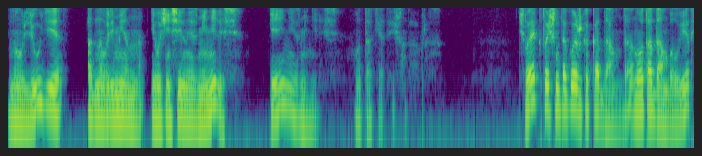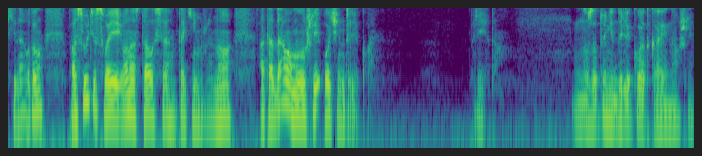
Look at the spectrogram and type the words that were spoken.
ну, люди одновременно и очень сильно изменились, и не изменились. Вот так я отвечу на это. Человек точно такой же, как Адам, да, ну вот Адам был ветхий, да, вот он по сути своей, он остался таким же, но от Адама мы ушли очень далеко при этом. Но зато недалеко от Каина ушли.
